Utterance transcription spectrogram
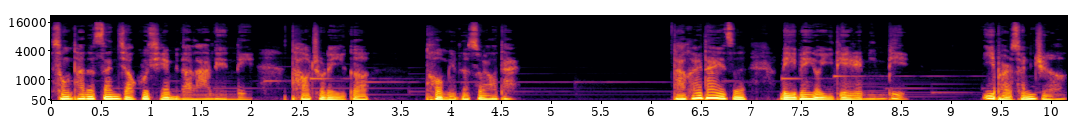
从他的三角裤前面的拉链里掏出了一个透明的塑料袋。打开袋子，里边有一叠人民币，一本存折，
